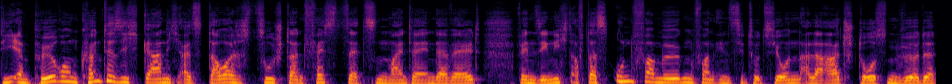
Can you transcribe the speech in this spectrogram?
Die Empörung könnte sich gar nicht als Dauerzustand festsetzen, meint er in der Welt, wenn sie nicht auf das Unvermögen von Institutionen aller Art stoßen würde,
